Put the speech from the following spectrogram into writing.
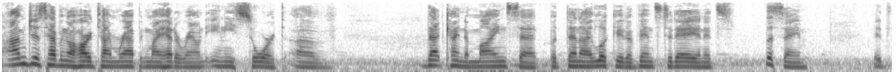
I, am just having a hard time wrapping my head around any sort of that kind of mindset. But then I look at events today, and it's the same. It.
